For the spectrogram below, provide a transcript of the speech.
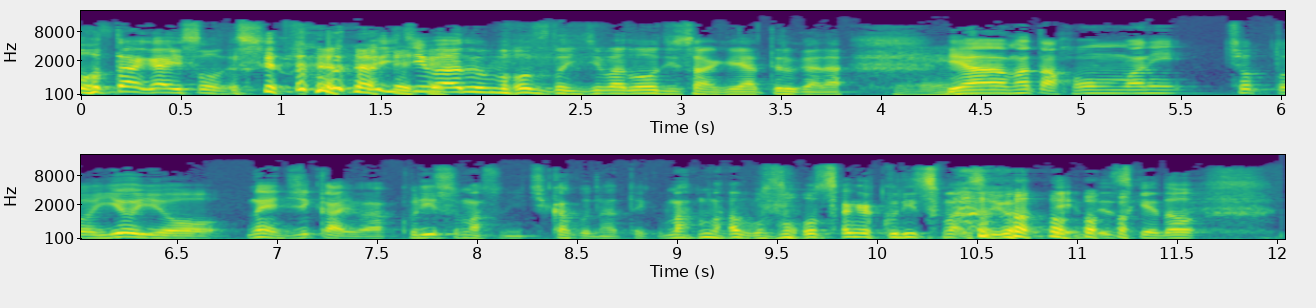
お互いそうですよ。意地悪坊主と意地悪おじさんがやってるから、ねいやーまたほんまにちょっといよいよね次回はクリスマスに近くなっていく。まあまあ坊さんがクリスマス言わってるんですけど。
